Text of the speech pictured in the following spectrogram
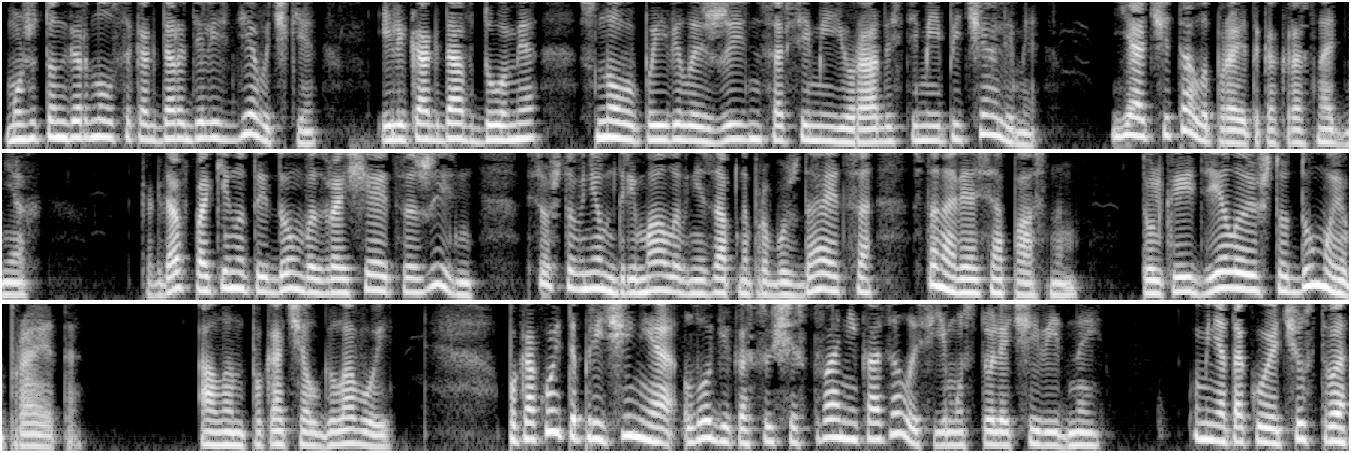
Может, он вернулся, когда родились девочки, или когда в доме снова появилась жизнь со всеми ее радостями и печалями. Я читала про это как раз на днях. Когда в покинутый дом возвращается жизнь, все, что в нем дремало, внезапно пробуждается, становясь опасным. Только и делаю, что думаю про это. Алан покачал головой. По какой-то причине логика существа не казалась ему столь очевидной. «У меня такое чувство,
